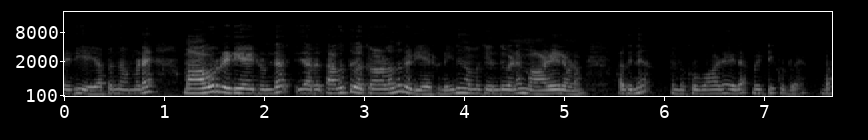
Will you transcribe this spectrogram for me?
റെഡിയായി അപ്പം നമ്മുടെ മാവ് റെഡി ആയിട്ടുണ്ട്. അകത്ത് വെക്കാനുള്ളത് റെഡി ആയിട്ടുണ്ട്. ഇനി നമുക്ക് എന്ത് വേണം? വാഴയില വേണം. അതിന് നമുക്ക് വാഴയില വെട്ടിക്കൊണ്ടുവരാം. ബാ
